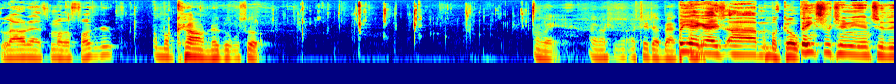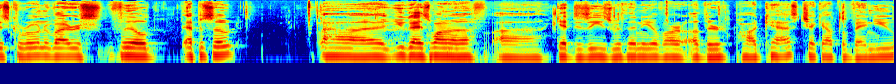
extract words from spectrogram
loud ass motherfucker. I'm a cow, nigga. What's up? Wait. I'm actually, I'll take that back. But yeah, I'm a- guys, um, I'm a goat. thanks for tuning into this coronavirus filled episode. Uh, you guys want to uh, get diseased with any of our other podcasts? Check out the venue.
